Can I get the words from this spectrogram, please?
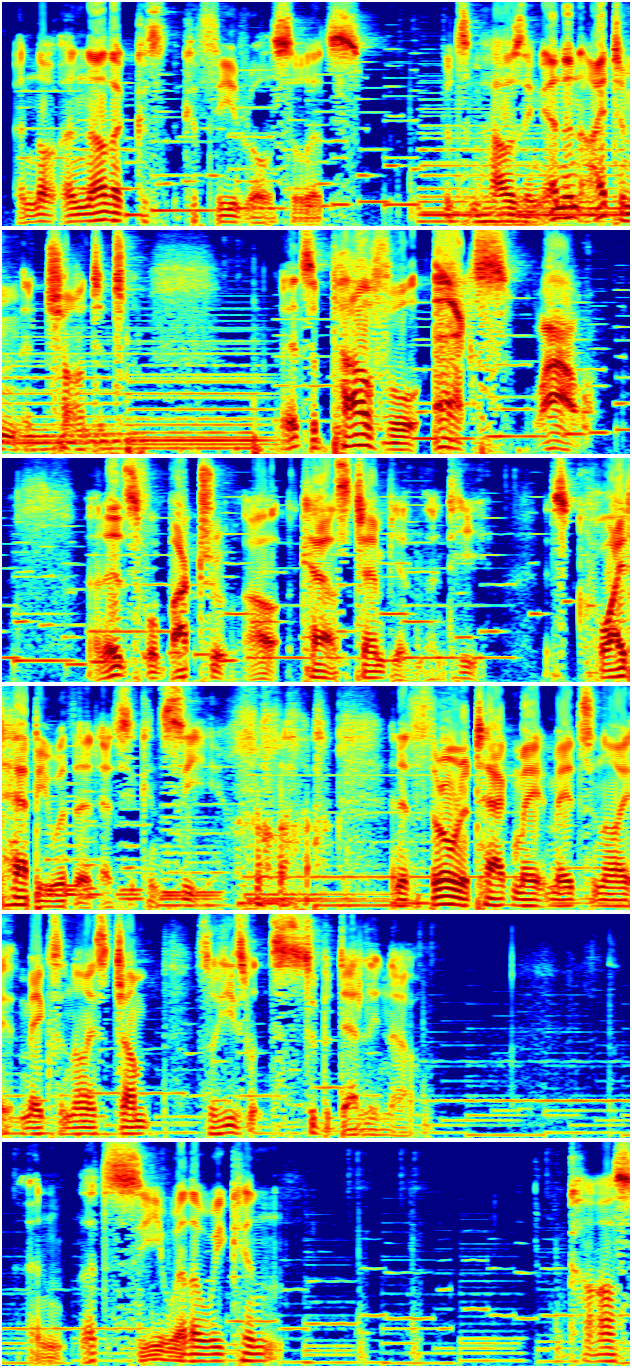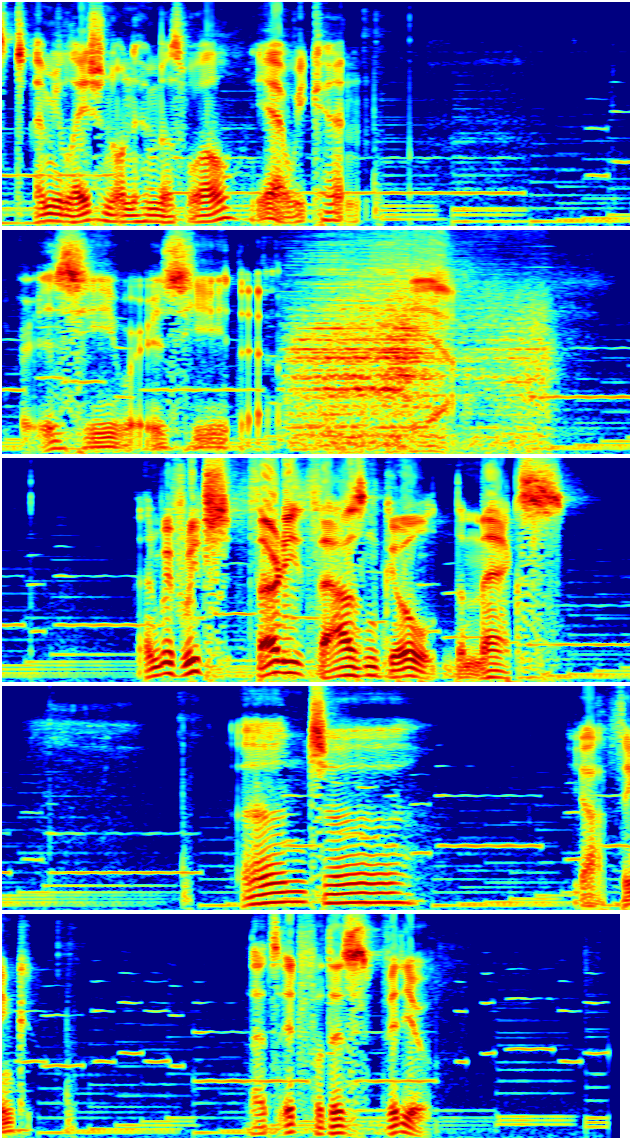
And not another cathedral, so let's build some housing. And an item enchanted. It's a powerful axe. Wow. And it's for Bahgtru, our chaos champion, and he is quite happy with it, as you can see. and the thrown attack ma makes, a makes a nice jump, so he's super deadly now. And let's see whether we can cast immolation on him as well. Yeah, we can. Where is he? Where is he? There. Yeah. And we've reached 30,000 gold, the max. And uh, yeah, I think that's it for this video.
